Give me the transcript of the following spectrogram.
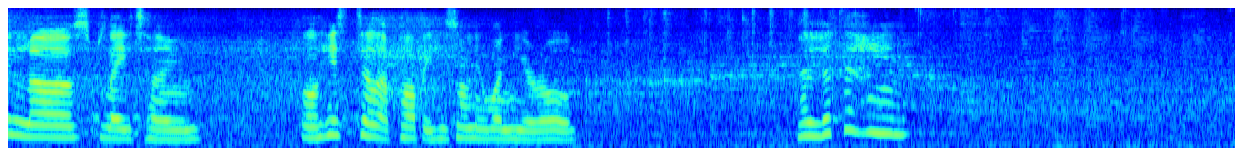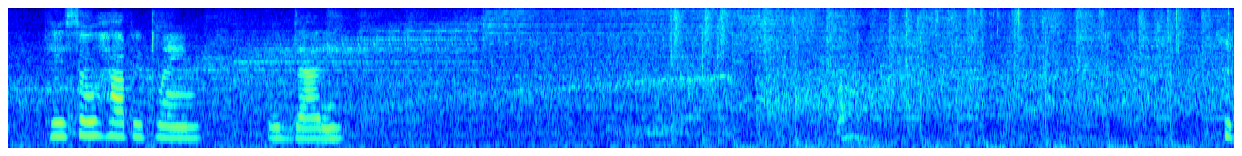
He loves playtime. Well, he's still a puppy. He's only one year old. But look at him. He's so happy playing with daddy.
